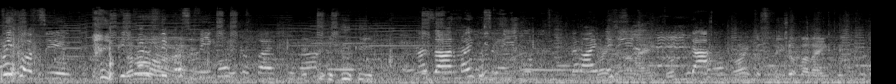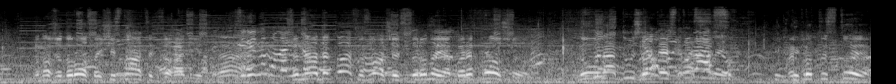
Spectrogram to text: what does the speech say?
Мої хлопці, скажіть пару слів про Софійку. Назар, маленьку Софійку. Давай, кажіть. Так. Що маленьку? Вона вже доросла, і 16 взагалі. Все рівно Це маленька. неадекватно з вашої сторони, я перепрошую. Ну вона дуже Я говорю. Ми протестуємо.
